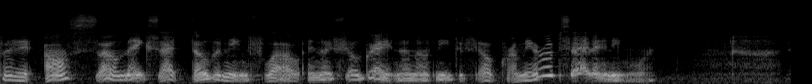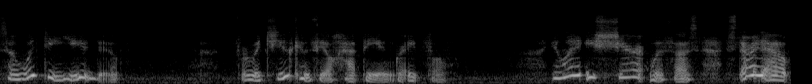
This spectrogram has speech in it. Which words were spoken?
but it also makes that dopamine flow and I feel great and I don't need to feel crummy or upset anymore. So what do you do for which you can feel happy and grateful? And why don't you share it with us? Start out,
